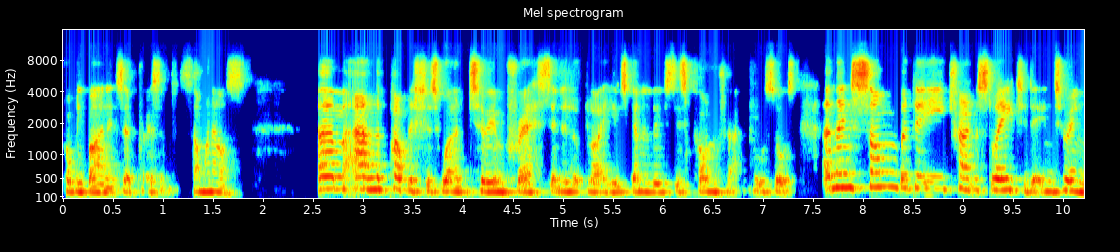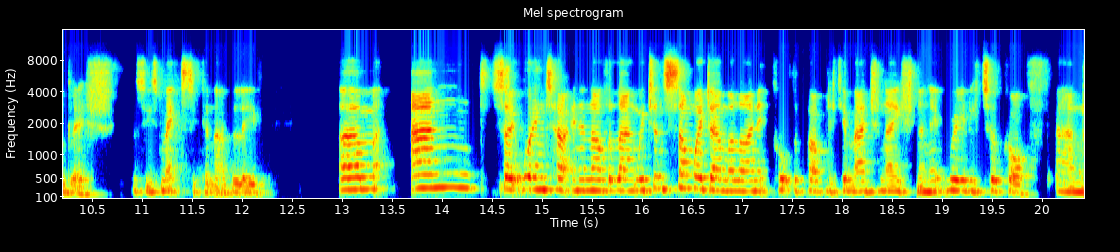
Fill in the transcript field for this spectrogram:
probably buying it as a present for someone else. Um, and the publishers weren't too impressed, and it looked like he was going to lose his contract, all sorts. And then somebody translated it into English, because he's Mexican, I believe. Um, and so it went out in another language, and somewhere down the line, it caught the public imagination and it really took off. And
